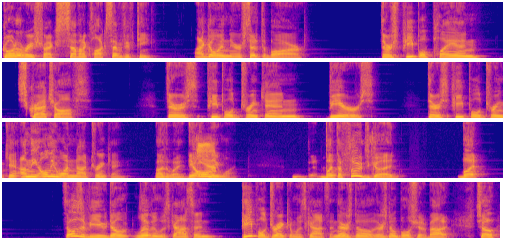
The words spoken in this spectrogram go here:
Going to the racetrack, 7 o'clock, 7.15. I go in there, sit at the bar. There's people playing scratch offs. There's people drinking beers. There's people drinking. I'm the only one not drinking, by the way, the yeah. only one. But the food's good. But those of you who don't live in Wisconsin, people drink in Wisconsin. There's no there's no bullshit about it. So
